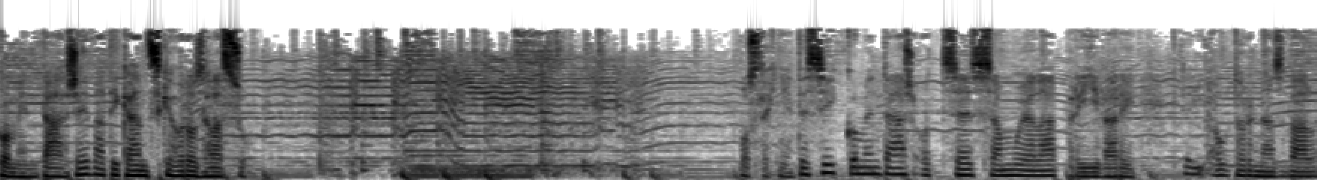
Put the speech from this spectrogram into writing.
Komentáře vatikánského rozhlasu Poslechněte si komentář otce Samuela Prývary, který autor nazval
